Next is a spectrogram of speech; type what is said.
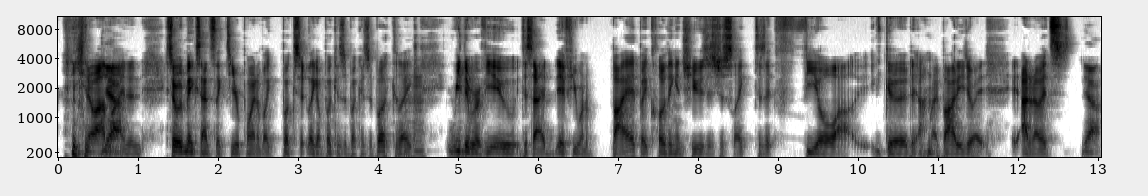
you know, online, and so it makes sense. Like to your point of like books, like a book is a book is a book. Like Mhm. read the review, decide if you want to buy it. But clothing and shoes is just like, does it feel uh, good on my body? Do I? I don't know. It's yeah.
